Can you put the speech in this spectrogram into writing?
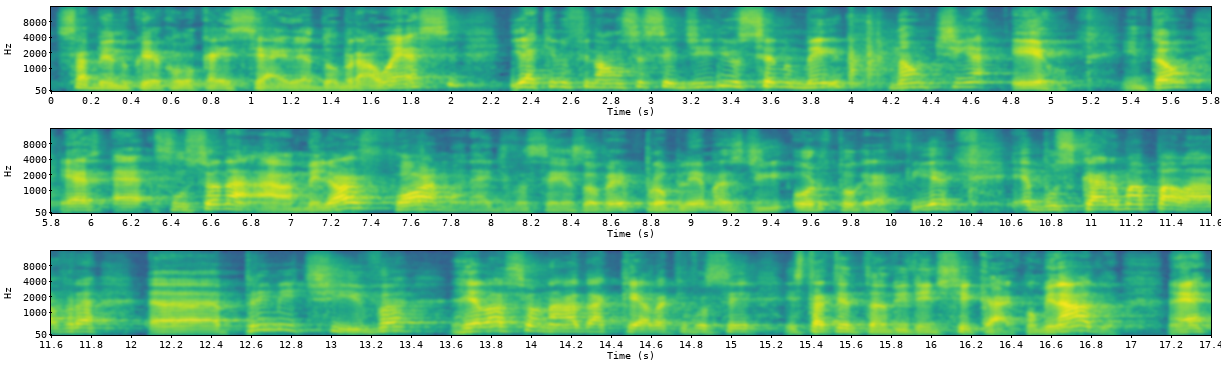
sabendo que eu ia colocar esse A, eu ia dobrar o S, e aqui no final um C cedilha e o C no meio não tinha erro. Então, é, é, funciona a melhor forma né, de você resolver problemas de ortografia é buscar uma palavra uh, primitiva relacionada àquela que você está tentando identificar. Combinado? Né?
